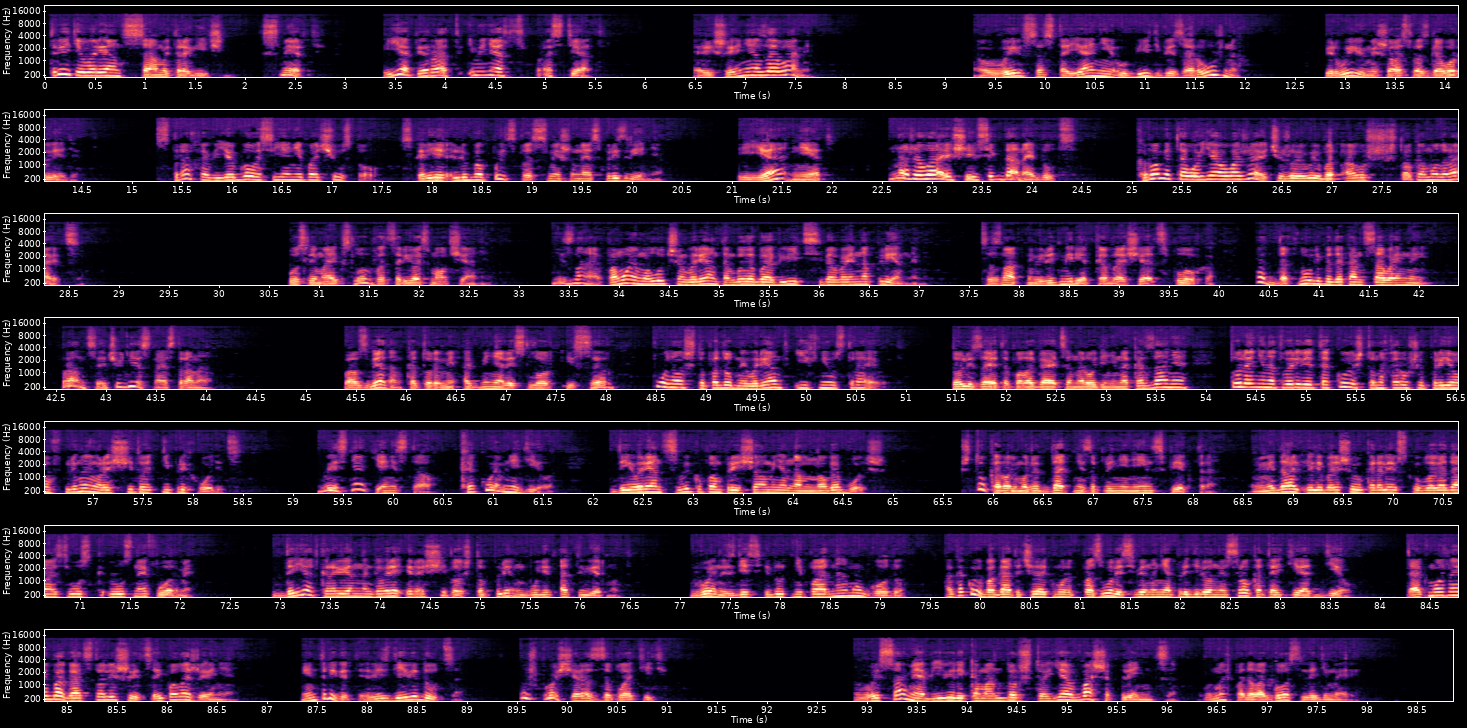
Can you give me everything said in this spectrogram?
Третий вариант самый трагичный. Смерть. Я пират, и меня простят. Решение за вами. Вы в состоянии убить безоружных? Впервые вмешалась в разговор леди. Страха в ее голосе я не почувствовал, скорее любопытство, смешанное с презрением. И я нет, но желающие всегда найдутся. Кроме того, я уважаю чужой выбор, а уж что кому нравится. После моих слов воцарилось молчание. Не знаю, по-моему, лучшим вариантом было бы объявить себя военнопленным. Со знатными людьми редко обращаются плохо. Отдохнули бы до конца войны. Франция чудесная страна. По взглядам, которыми обменялись лорд и сэр, понял, что подобный вариант их не устраивает. То ли за это полагается на родине наказание, то ли они натворили такое, что на хороший прием в плену им рассчитывать не приходится. Выяснять я не стал. Какое мне дело? Да и вариант с выкупом прельщал меня намного больше. Что король может дать мне за пленение инспектора? Медаль или большую королевскую благодарность в, уст в устной форме? Да я, откровенно говоря, и рассчитывал, что плен будет отвергнут. Войны здесь идут не по одному году, а какой богатый человек может позволить себе на неопределенный срок отойти от дел? Так можно и богатства лишиться, и положения. Интриги везде ведутся. Уж проще раз заплатить. «Вы сами объявили, командор, что я ваша пленница», — вновь подала голос леди Мэри.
